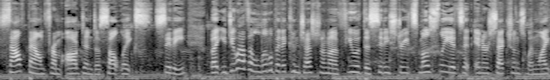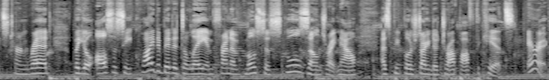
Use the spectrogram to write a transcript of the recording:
southbound from Ogden to Salt Lake City. But you do have a little bit of congestion on a few of the city streets. Mostly it's at intersections when lights turn red, but you'll also see quite a bit of delay in front of most of school zones right now as people are starting to drop off the kids. Eric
